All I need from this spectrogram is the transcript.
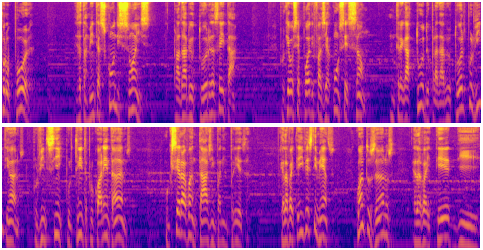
propor exatamente as condições para a W Torres aceitar. Porque você pode fazer a concessão entregar tudo para a W Torres por 20 anos, por 25, por 30, por 40 anos. O que será vantagem para a empresa? Porque ela vai ter investimentos. Quantos anos ela vai ter de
